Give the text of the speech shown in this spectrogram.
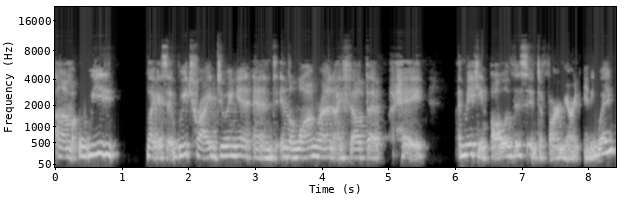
Um, we, like I said, we tried doing it. And in the long run, I felt that, hey, I'm making all of this into farm yarn anyway.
